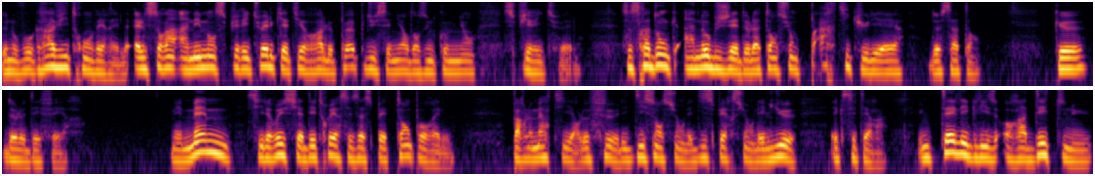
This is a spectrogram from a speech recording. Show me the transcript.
de nouveau graviteront vers elle. Elle sera un aimant spirituel qui attirera le peuple du Seigneur dans une communion spirituelle. Ce sera donc un objet de l'attention particulière de Satan que de le défaire. Mais même s'il réussit à détruire ces aspects temporels, par le martyr, le feu, les dissensions, les dispersions, les lieux, etc., une telle Église aura détenu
